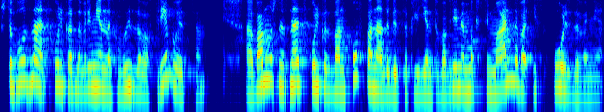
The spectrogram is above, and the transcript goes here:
Чтобы узнать, сколько одновременных вызовов требуется, а, вам нужно знать, сколько звонков понадобится клиенту во время максимального использования,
